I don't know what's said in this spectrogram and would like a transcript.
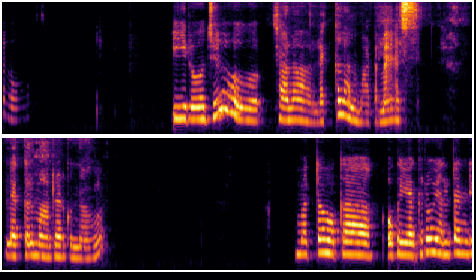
హలో ఈరోజు చాలా లెక్కలు అనమాట మ్యాథ్స్ లెక్కలు మాట్లాడుకుందాము. మొత్తం ఒక ఒక ఎకరం ఎంత అండి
